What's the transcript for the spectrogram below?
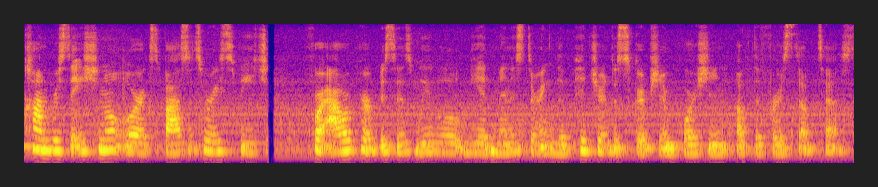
Conversational or expository speech for our purposes, we will be administering the picture description portion of the first subtest.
